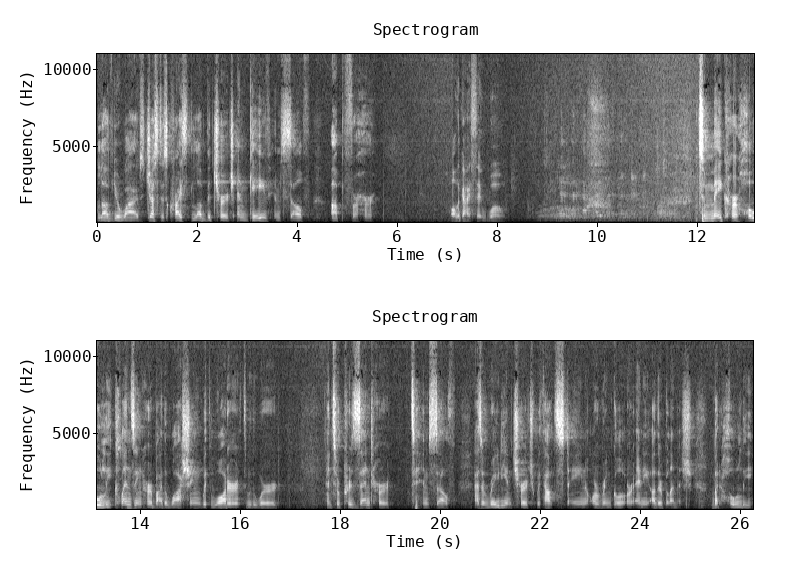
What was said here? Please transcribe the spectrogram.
love your wives just as Christ loved the church and gave himself up for her. All the guys say, Whoa. to make her holy, cleansing her by the washing with water through the word, and to present her to himself as a radiant church without stain or wrinkle or any other blemish, but holy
